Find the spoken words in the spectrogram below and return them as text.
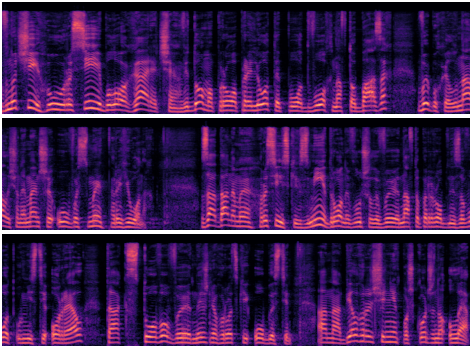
Вночі у Росії було гаряче. Відомо про прильоти по двох нафтобазах. Вибухи лунали щонайменше у восьми регіонах. За даними російських змі, дрони влучили в нафтопереробний завод у місті Орел та Кстово в Нижньогородській області. А на Білгородщині пошкоджено ЛЕП.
